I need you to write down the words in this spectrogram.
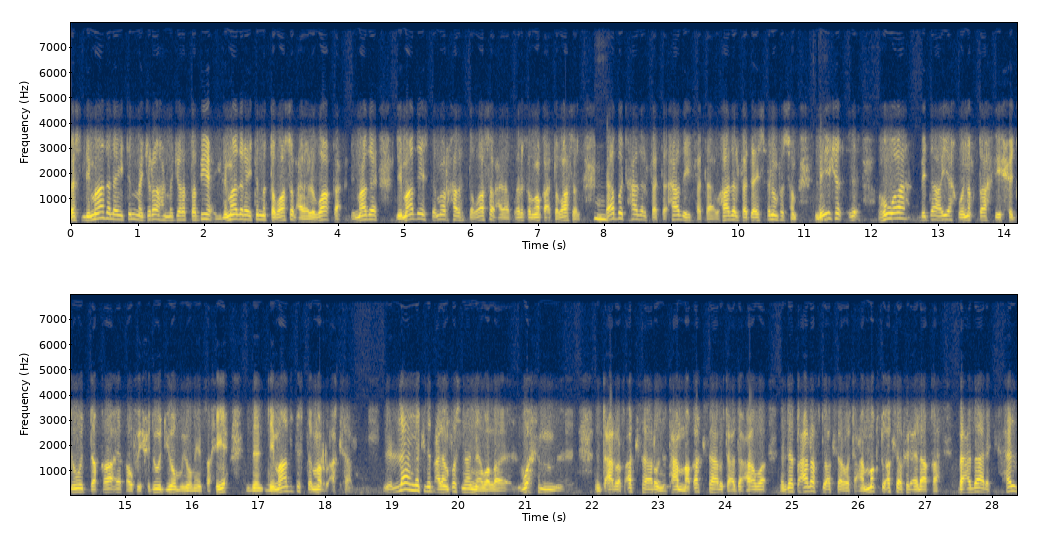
بس لماذا لا يتم اجراها المجرى الطبيعي؟ لماذا لا يتم التواصل على الواقع؟ لماذا لماذا يستمر هذا التواصل على طريق مواقع التواصل؟ لابد هذا الفتى هذه الفتاه وهذا الفتى يسالوا أنفسهم ليش هو بداية ونقطة في حدود دقائق أو في حدود يوم ويومين صحيح؟ لماذا تستمر أكثر؟ لا نكذب على أنفسنا ان والله الوهم نتعرف أكثر ونتعمق أكثر إذا تعرفت أكثر وتعمقت أكثر في العلاقة بعد ذلك هل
